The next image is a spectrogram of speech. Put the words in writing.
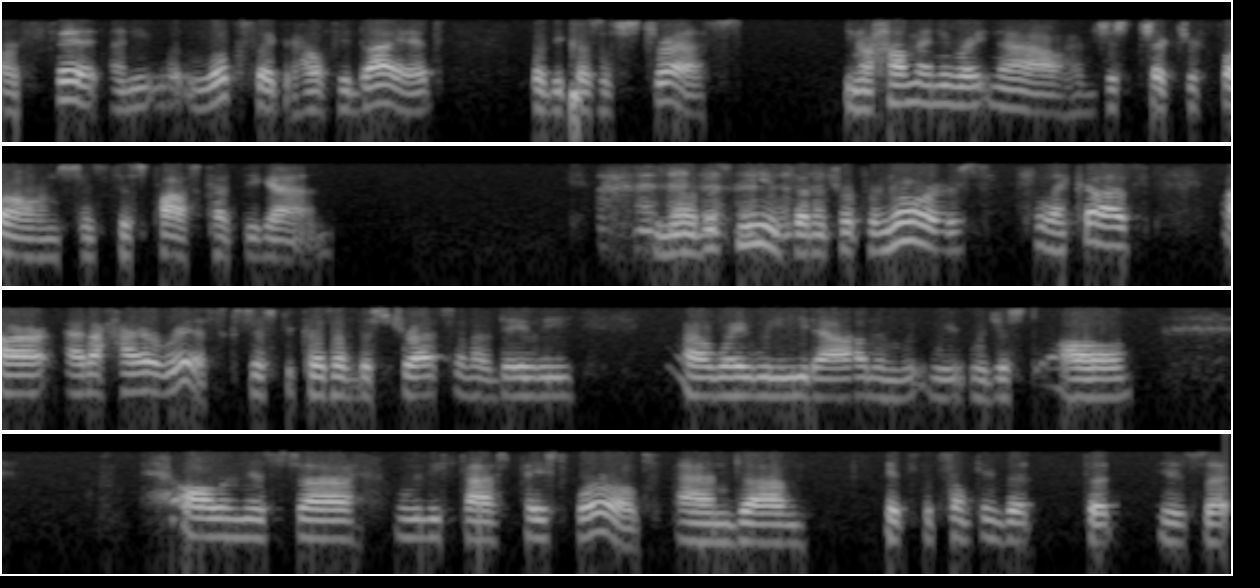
are fit, and eat what looks like a healthy diet, but because of stress, you know, how many right now have just checked your phone since this podcast began? You know, this means that entrepreneurs like us are at a higher risk just because of the stress and our daily uh, way we eat out, and we, we're just all all in this uh, really fast-paced world, and um, it's, it's something that that is, uh,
